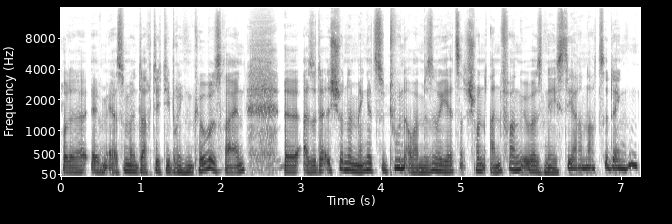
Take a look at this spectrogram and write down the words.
Oder im ersten Moment dachte ich, die bringen Kürbis rein. Äh, also da ist schon eine Menge zu tun, aber müssen wir jetzt schon anfangen, über das nächste Jahr nachzudenken?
